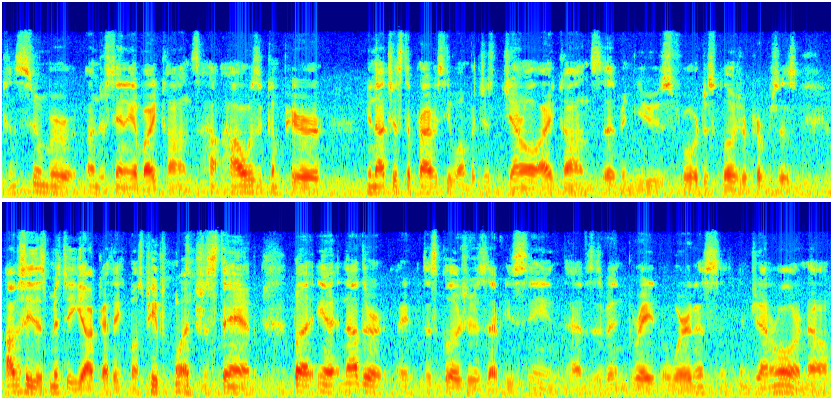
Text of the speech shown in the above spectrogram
consumer understanding of icons, how, how does it compare? You know, not just the privacy one, but just general icons that have been used for disclosure purposes. Obviously, this Mr. Yuck, I think most people understand. But you know, in other uh, disclosures that we've seen, has there been great awareness in general, or no?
